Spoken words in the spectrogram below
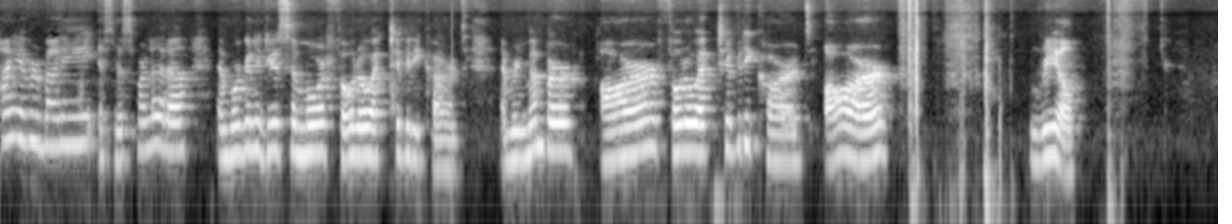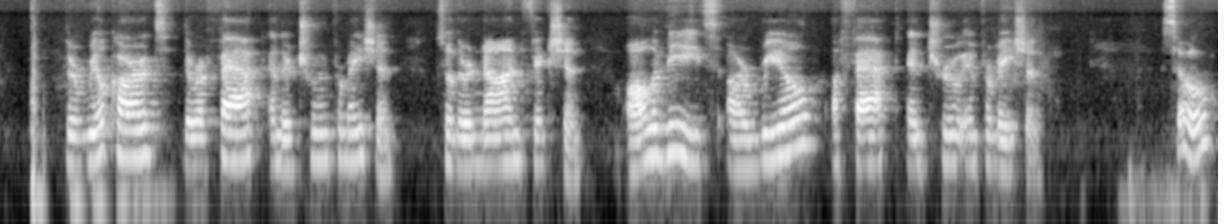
Hi everybody, it's Miss Marletta and we're going to do some more photo activity cards. And remember, our photo activity cards are real. They're real cards, they're a fact, and they're true information. So they're nonfiction. All of these are real, a fact, and true information. So,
